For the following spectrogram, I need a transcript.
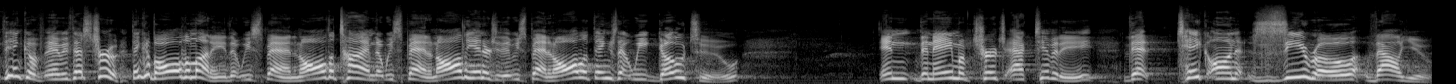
Think of, if that's true, think of all the money that we spend and all the time that we spend and all the energy that we spend and all the things that we go to in the name of church activity that take on zero value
